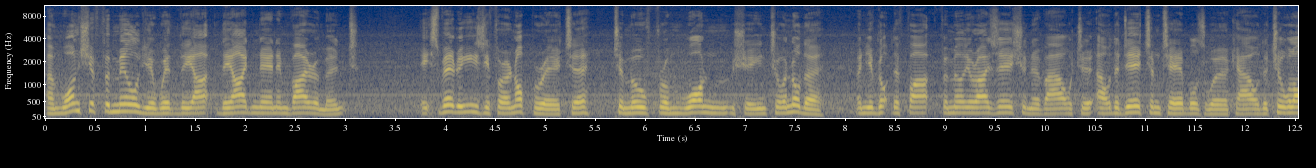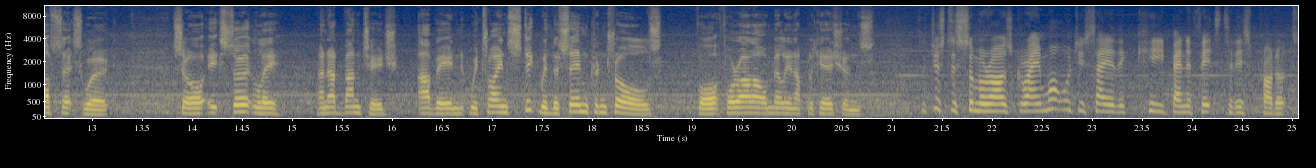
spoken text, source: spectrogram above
And once you're familiar with the, the Heidenhain environment, it's very easy for an operator to move from one machine to another. And you've got the familiarisation of how, to, how the datum tables work, how the tool offsets work. So it's certainly an advantage having, we try and stick with the same controls for, for all our milling applications. So just to summarise, Graham, what would you say are the key benefits to this product?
